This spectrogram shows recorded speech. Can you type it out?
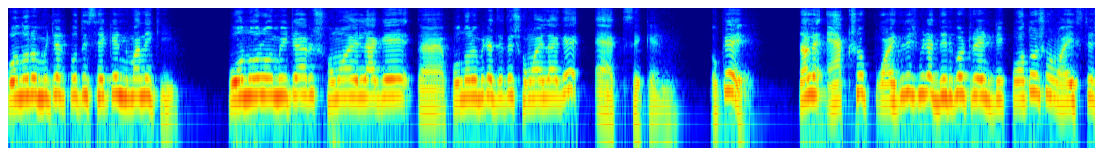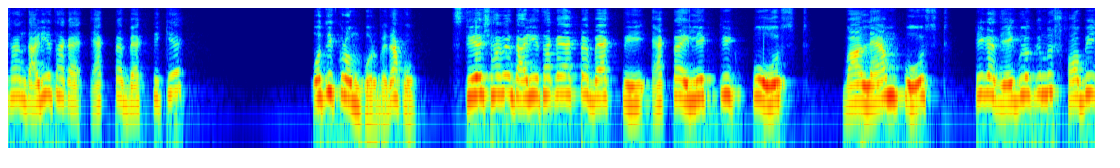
পনেরো মিটার প্রতি সেকেন্ড মানে কি? পনেরো মিটার সময় লাগে পনেরো মিটার যেতে সময় লাগে এক সেকেন্ড, ওকে? তাহলে একশো পঁয়ত্রিশ মিটার দীর্ঘ ট্রেনটি কত সময় স্টেশন দাঁড়িয়ে থাকায় একটা ব্যক্তিকে অতিক্রম করবে? দেখো, স্টেশনে দাঁড়িয়ে থাকা একটা ব্যক্তি একটা ইলেকট্রিক পোস্ট বা ল্যাম্প পোস্ট ঠিক আছে? এগুলো কিন্তু সবই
